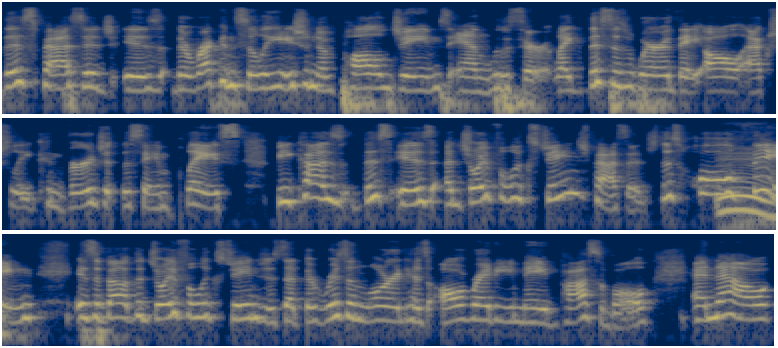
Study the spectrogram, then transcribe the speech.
this passage is the reconciliation of Paul, James, and Luther. Like this is where they all actually converge at the same place because this is a joyful exchange passage. This whole mm. thing is about the joyful exchanges that the risen Lord has already made possible. And now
